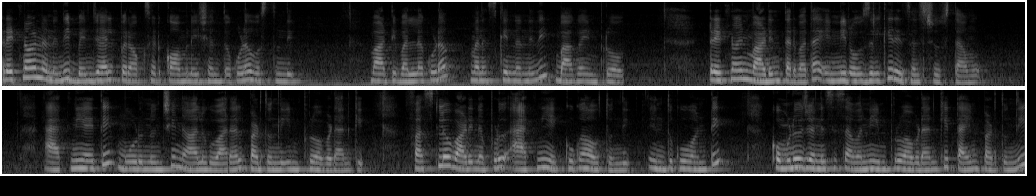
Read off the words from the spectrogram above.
ట్రెట్నాయిన్ అనేది బెంజాయిల్ పెరాక్సైడ్ కాంబినేషన్తో కూడా వస్తుంది. వాటి వల్ల కూడా మన స్కిన్ అనేది బాగా ఇంప్రూవ్ అవుతుంది. ట్రెట్నాయిన్ వాడిన తర్వాత ఎన్ని రోజులకి రిజల్ట్స్ చూస్తాము? యాక్నీ అయితే మూడు నుంచి నాలుగు వారాలు పడుతుంది ఇంప్రూవ్ అవ్వడానికి. ఫస్ట్లో వాడినప్పుడు యాక్నీ ఎక్కువగా అవుతుంది. ఎందుకు అంటే కొమిడోజెనిసిస్ అవన్నీ ఇంప్రూవ్ అవ్వడానికి టైం పడుతుంది.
